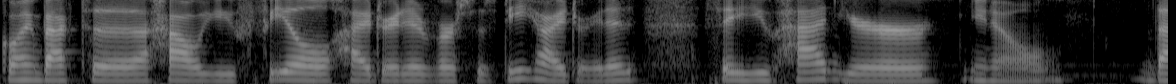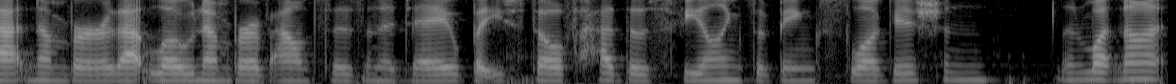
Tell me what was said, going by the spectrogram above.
going back to how you feel hydrated versus dehydrated. Say you had your, you know, that number, that low number of ounces in a day, but you still have had those feelings of being sluggish and and whatnot.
